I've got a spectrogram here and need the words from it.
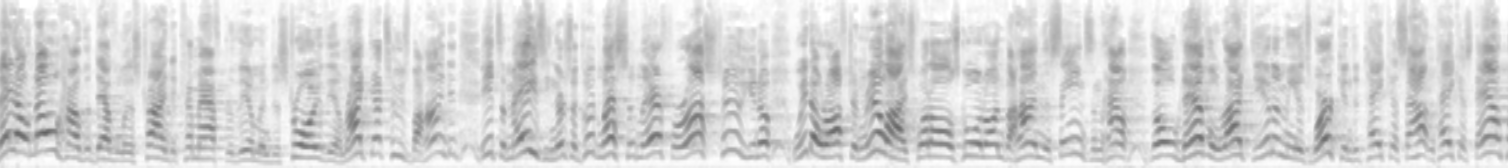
They don't know how the devil is trying to come after them and destroy them, right? That's who's behind it. It's amazing. There's a good lesson there for us, too. You know, we don't often realize what all's going on behind the scenes and how the old devil, right, the enemy, is working to take us out and take us down,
